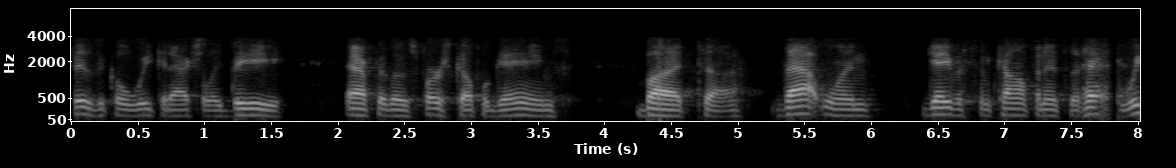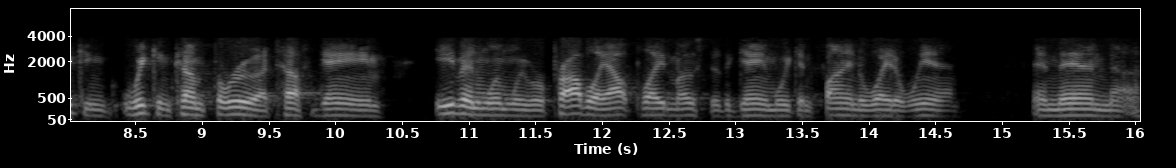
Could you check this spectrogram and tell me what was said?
physical we could actually be after those first couple games. But uh, that one gave us some confidence that hey, we can we can come through a tough game even when we were probably outplayed most of the game, we can find a way to win. And then uh,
